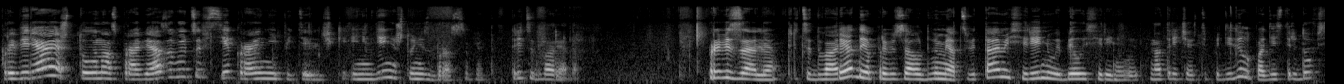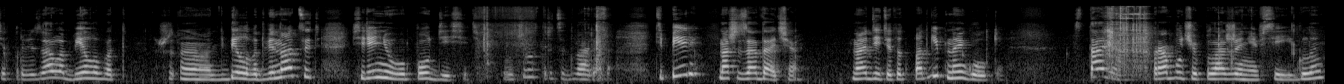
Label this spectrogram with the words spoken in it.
проверяя, что у нас провязываются все крайние петелечки и нигде ничто не сбрасывает. 32 ряда. Провязали 32 ряда, я провязала двумя цветами, сиреневый, белый, сиреневый. На три части поделила, по 10 рядов всех провязала, белого, белого 12, сиреневого по 10. Получилось 32 ряда. Теперь наша задача надеть этот подгиб на иголки. Ставим в рабочее положение все иглы.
